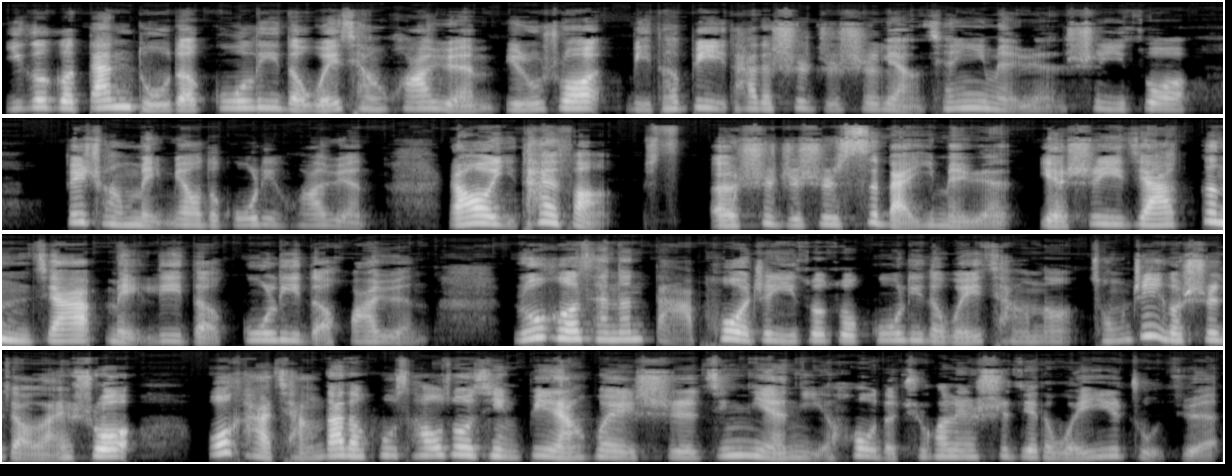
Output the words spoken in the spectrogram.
一个个单独的孤立的围墙花园。比如说，比特币它的市值是两千亿美元，是一座非常美妙的孤立花园。然后以太坊。呃，市值是四百亿美元，也是一家更加美丽的孤立的花园。如何才能打破这一座座孤立的围墙呢？从这个视角来说，波卡强大的互操作性必然会是今年以后的区块链世界的唯一主角。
